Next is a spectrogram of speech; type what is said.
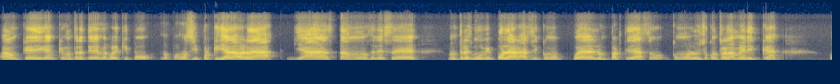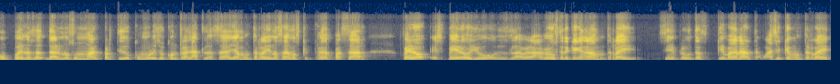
aunque, digan que Monterrey tiene mejor equipo, no podemos decir porque ya la verdad, ya estamos en ese, Monterrey es muy bipolar, así como puede darle un partidazo como lo hizo contra el América, o pueden darnos un mal partido como lo hizo contra el Atlas. O sea, ya Monterrey no sabemos qué pueda pasar, pero espero yo, la verdad, me gustaría que ganara Monterrey. Si me preguntas quién va a ganar, te voy a decir que Monterrey.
